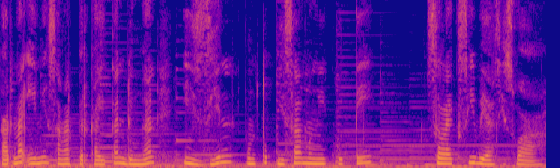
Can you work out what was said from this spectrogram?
karena ini sangat berkaitan dengan izin untuk bisa mengikuti seleksi beasiswa.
